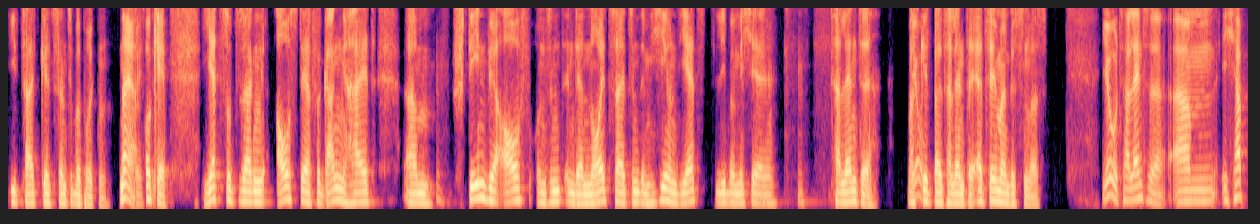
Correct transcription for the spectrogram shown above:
Die Zeit gilt es dann zu überbrücken. Naja, Richtig. okay. Jetzt sozusagen aus der Vergangenheit ähm, stehen wir auf und sind in der Neuzeit, sind im Hier und Jetzt, lieber Michael. Talente. Was Jo. geht bei Talente? Erzähl mal ein bisschen was. Jo, Talente. Ähm, ich habe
